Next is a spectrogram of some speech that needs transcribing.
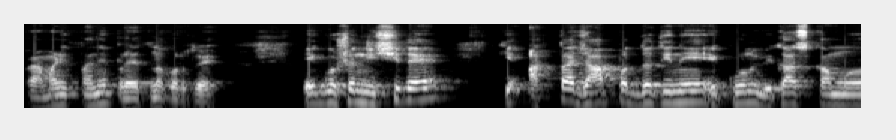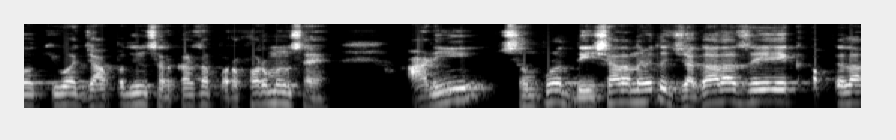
प्रामाणिकपणे प्रयत्न करतोय. एक गोष्ट निश्चित आहे की आत्ता ज्या पद्धतीने एकूण विकास कामं किंवा ज्या पद्धतीने सरकारचा परफॉर्मन्स आहे आणि संपूर्ण देशाला नव्हे तर जगाला जे एक आपल्याला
